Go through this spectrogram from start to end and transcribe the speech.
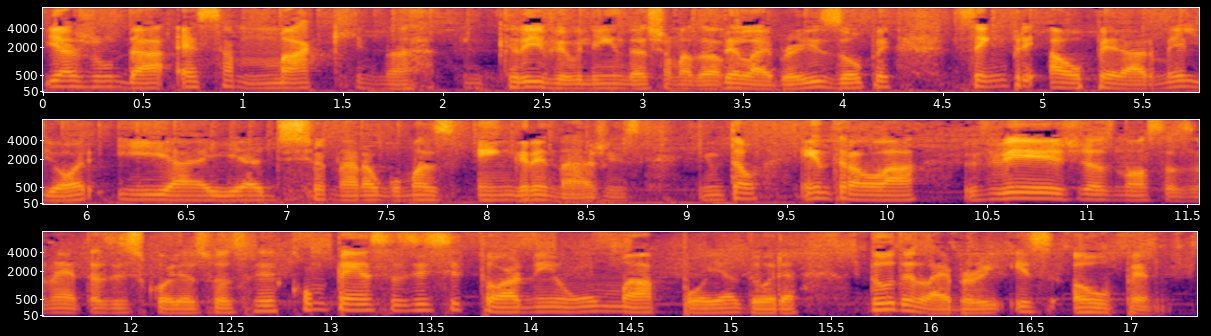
e ajudar essa máquina incrível e linda chamada The Library is Open sempre a operar melhor e aí adicionar algumas engrenagens. Então, entra lá, veja as nossas metas, escolha as suas recompensas e se torne uma apoiadora do The Library is Open.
